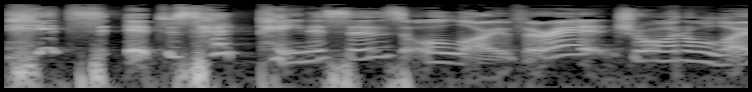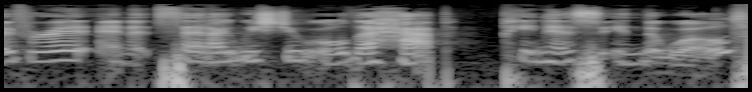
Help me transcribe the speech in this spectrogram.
it's it just had penises all over it, drawn all over it, and it said, "I wish you all the happiness in the world."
